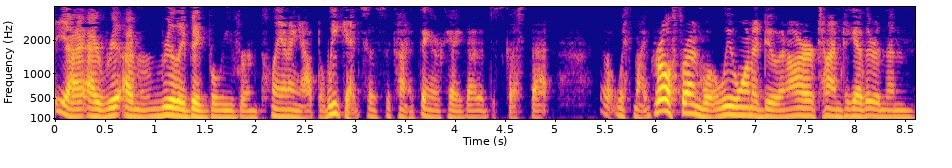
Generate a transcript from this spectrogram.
yeah, I, I re- I'm a really big believer in planning out the weekend. So it's the kind of thing, okay, I got to discuss that uh, with my girlfriend, what we want to do in our time together, and then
